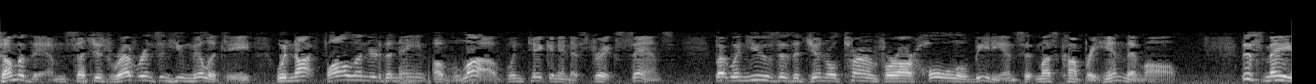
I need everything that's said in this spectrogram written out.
some of them, such as reverence and humility, would not fall under the name of love when taken in a strict sense, but when used as a general term for our whole obedience, it must comprehend them all. This may,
